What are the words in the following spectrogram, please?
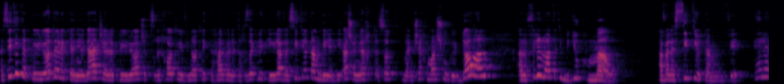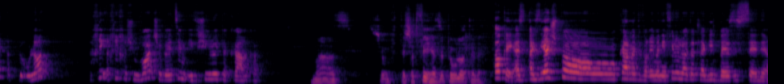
עשיתי את הפעילויות האלה כי אני יודעת שאלה פעילויות שצריכות לבנות לי קהל ולתחזק לי קהילה ועשיתי אותן בידיעה שאני הולכת לעשות בהמשך משהו גדול, אבל אפילו לא ידעתי בדיוק מהו, אבל עשיתי אותן ואלה הפעולות הכי הכי חשובות שבעצם הבשילו את הקרקע. מה אז? שוב, תשתפי, איזה פעולות אלה? אוקיי, okay, אז, אז יש פה כמה דברים, אני אפילו לא יודעת להגיד באיזה סדר.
